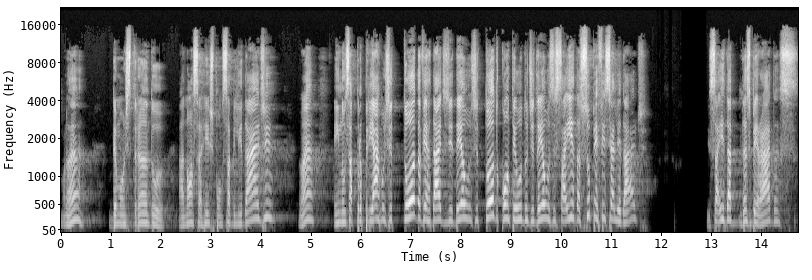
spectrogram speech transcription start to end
não é? demonstrando a nossa responsabilidade não é? Em nos apropriarmos de toda a verdade de Deus, de todo o conteúdo de Deus e sair da superficialidade, e sair da, das beiradas,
